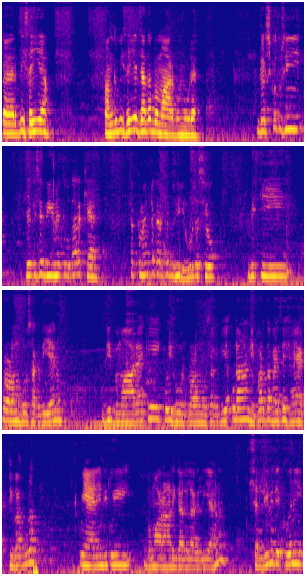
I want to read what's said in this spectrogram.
ਪੈਰ ਵੀ ਸਹੀ ਆ, ਫੰਗ ਵੀ ਸਹੀ ਹੈ ਜਾਂ ਤਾਂ ਬਿਮਾਰ ਬਮੂਰ ਹੈ ਦਰਸ਼ਕੋ, ਤੁਸੀਂ ਜੇ ਕਿਸੇ ਵੀਰ ਨੇ ਤੋਤਾ ਰੱਖਿਆ ਹੈ, ਤਾਂ ਕਮੈਂਟ ਕਰਕੇ ਤੁਸੀਂ ਜਰੂਰ ਦੱਸਿਓ ਵੀ ਕੀ ਪ੍ਰੋਬਲਮ ਹੋ ਸਕਦੀ ਹੈ ਇਹਨੂੰ, ਵੀ ਬਿਮਾਰ ਹੈ ਕਿ ਕੋਈ ਹੋਰ ਪ੍ਰੋਬਲਮ ਹੋ ਸਕਦੀ ਹੈ। ਉਡਾਨ ਨਹੀਂ ਭਰਦਾ, ਵੈਸੇ ਹੈ ਐਕਟਿਵ ਆ ਪੂਰਾ। ਕੋਈ ਐ ਨਹੀਂ ਵੀ ਕੋਈ ਬਿਮਾਰਾਂ ਵਾਲੀ ਗੱਲ ਲੱਗਦੀ ਹੈ, ਹਨਾ? ਛੱਲੀ ਵੀ ਦੇਖੋ ਇਹਨੇ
